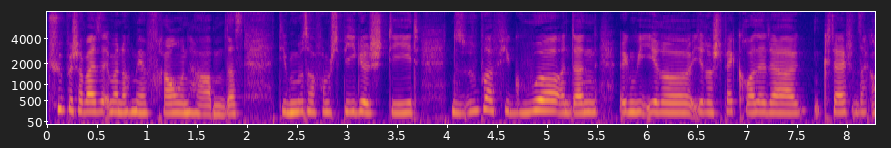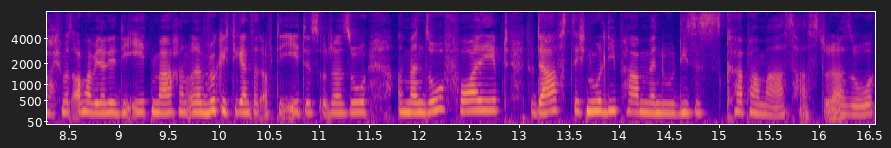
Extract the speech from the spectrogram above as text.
typischerweise immer noch mehr Frauen haben, dass die Mutter vom Spiegel steht, eine super Figur und dann irgendwie ihre, ihre Speckrolle da kneift und sagt, oh, ich muss auch mal wieder eine Diät machen oder wirklich die ganze Zeit auf Diät ist oder so und man so vorlebt, du darfst dich nur lieb haben, wenn du dieses Körpermaß hast oder so.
